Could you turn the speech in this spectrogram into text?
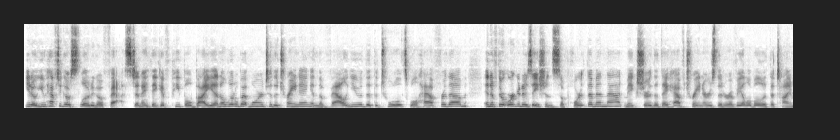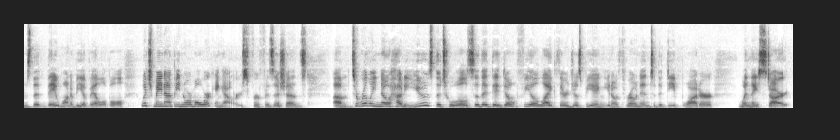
you know, you have to go slow to go fast. And I think if people buy in a little bit more to the training and the value that the tools will have for them, and if their organizations support them in that, make sure that they have trainers that are available at the times that they want to be available, which may not be normal working hours for physicians. Um, to really know how to use the tool so that they don't feel like they're just being, you know, thrown into the deep water when they start.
